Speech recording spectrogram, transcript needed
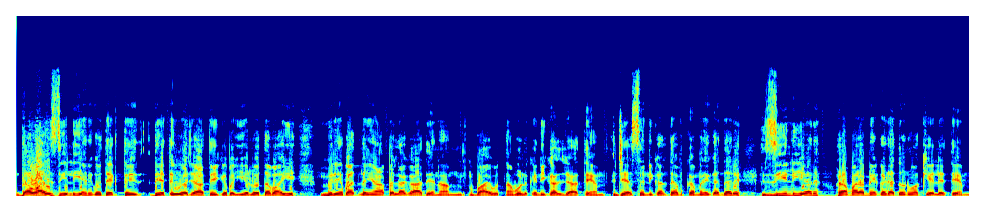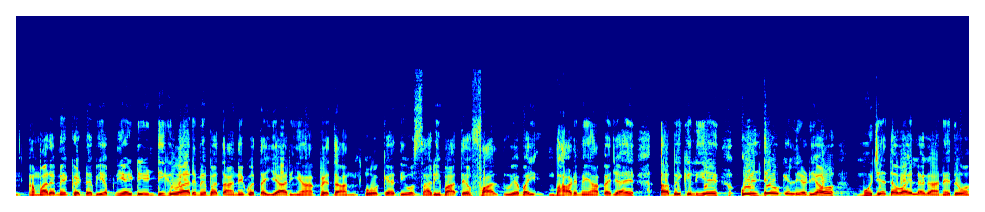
दवाई जीलियन को देखते, देते हुए जाती है कि भाई ये लो दवाई, मेरे बदले यहाँ पे लगा देना। भाई उतना बोल के निकल जाते हैं। जैसे निकलते हैं कमरे के अंदर जीलियन और हमारा मेकट दोनों अकेले थे। हमारा मेकट भी अपनी आइडेंटिटी के बारे में बताने को तैयार यहाँ पे था। वो कहती वो सारी बातें फालतू है भाई, भाड़ में यहाँ पे जाए। अभी के लिए उल्टे होके लेट जाओ, मुझे दवाई लगाने दो।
